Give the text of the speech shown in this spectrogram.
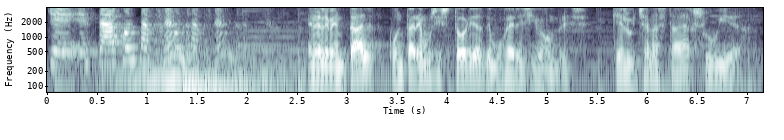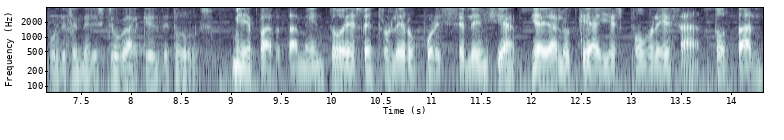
que está contaminando. contaminando. En Elemental contaremos historias de mujeres y hombres que luchan hasta dar su vida por defender este hogar que es de todos. Mi departamento es petrolero por excelencia y allá lo que hay es pobreza total.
